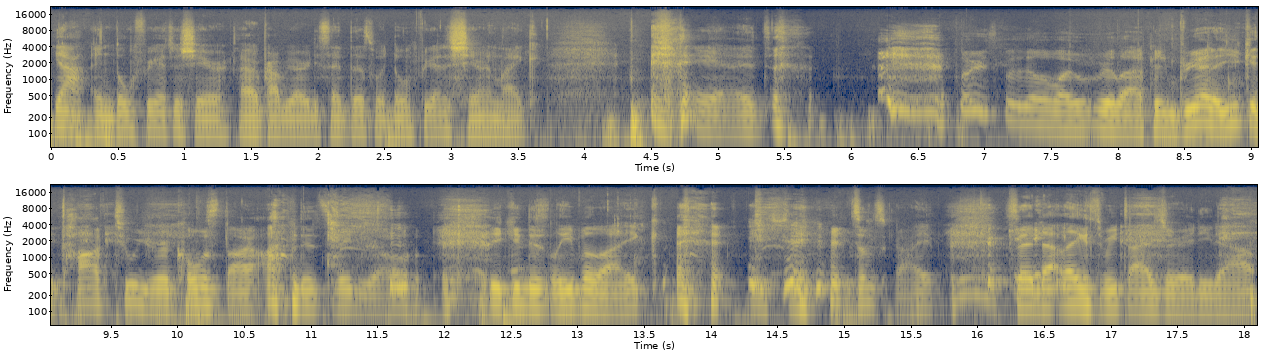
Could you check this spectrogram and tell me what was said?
yeah and don't forget to share i probably already said this but don't forget to share and like and we're supposed to know why we're laughing. Brianna, you can talk to your co-star on this video. you can just leave a like, share, subscribe. Said that like three times already now.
